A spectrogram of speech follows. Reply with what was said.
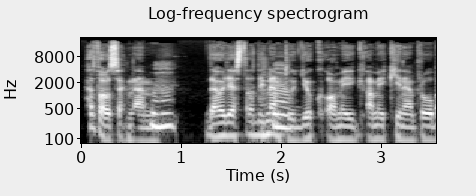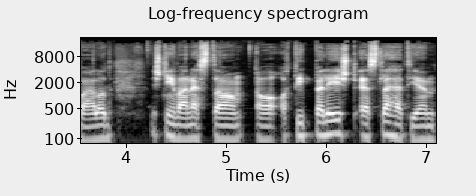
Hát valószínűleg nem. Uh-huh. De hogy ezt addig nem uh-huh. tudjuk, amíg, amíg ki nem próbálod. És nyilván ezt a, a, a tippelést, ezt lehet ilyen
